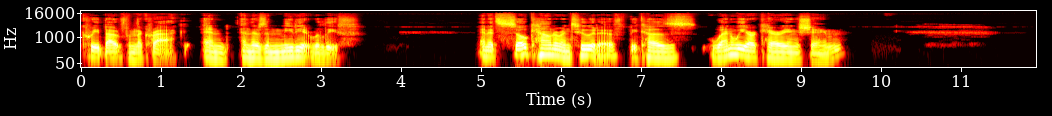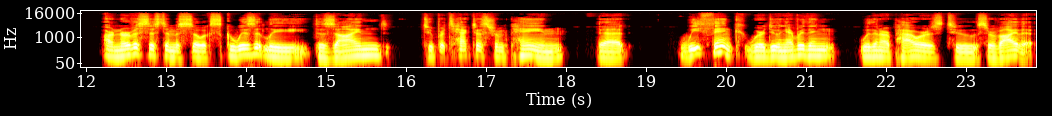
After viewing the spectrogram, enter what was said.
creep out from the crack and, and there's immediate relief. And it's so counterintuitive because when we are carrying shame, our nervous system is so exquisitely designed to protect us from pain that we think we're doing everything within our powers to survive it,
